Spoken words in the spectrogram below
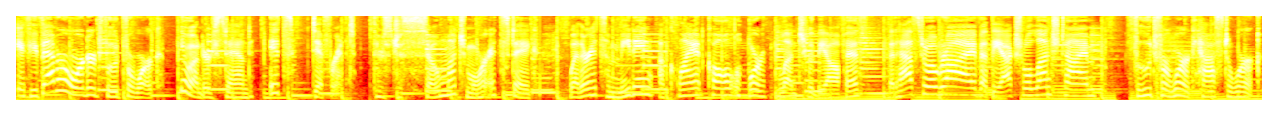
If you've ever ordered food for work, you understand. It's different. There's just so much more at stake. Whether it's a meeting, a client call, or lunch with the office that has to arrive at the actual lunchtime, food for work has to work.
